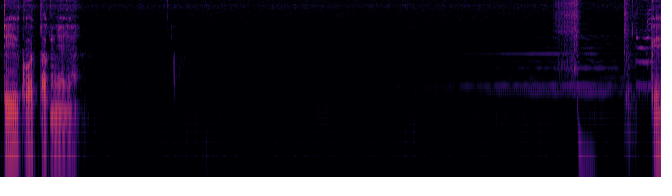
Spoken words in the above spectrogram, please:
di kotaknya ya. Oke.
